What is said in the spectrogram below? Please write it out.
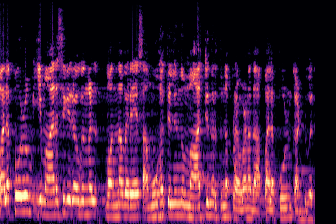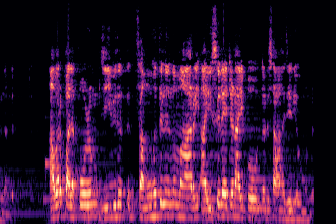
പലപ്പോഴും ഈ മാനസിക രോഗങ്ങൾ വന്നവരെ സമൂഹത്തിൽ നിന്നും മാറ്റി നിർത്തുന്ന പ്രവണത പലപ്പോഴും കണ്ടുവരുന്നുണ്ട്. അവർ പലപ്പോഴും ജീവിത സമൂഹത്തിൽ നിന്നും മാറി ഐസൊലേറ്റഡ് ആയി പോകുന്ന ഒരു സാഹചര്യവുമുണ്ട്.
